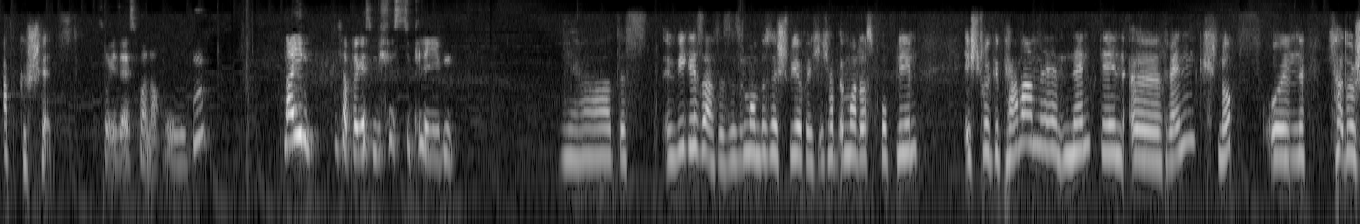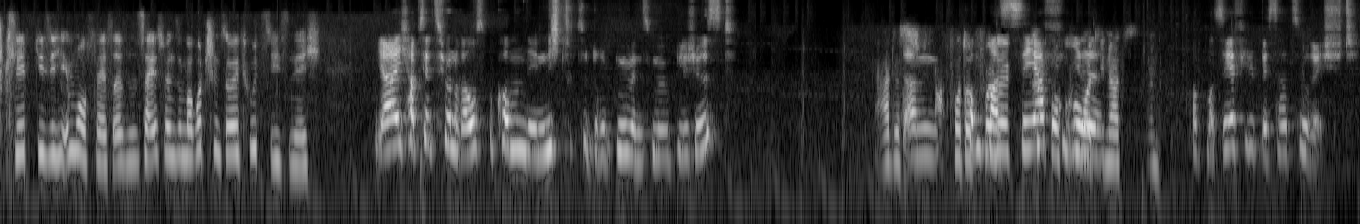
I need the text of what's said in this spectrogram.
abgeschätzt. So, jetzt erstmal nach oben. Nein! Ich habe vergessen, mich festzukleben. Ja, das, wie gesagt, das ist immer ein bisschen schwierig. Ich habe immer das Problem, ich drücke permanent den äh, Rennknopf und dadurch klebt die sich immer fest. Also das heißt, wenn sie mal rutschen soll, tut sie es nicht. Ja, ich habe es jetzt schon rausbekommen, den nicht zu drücken, wenn es möglich ist. Ja, das Dann kommt man sehr viel, kommt man sehr viel besser zurecht.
